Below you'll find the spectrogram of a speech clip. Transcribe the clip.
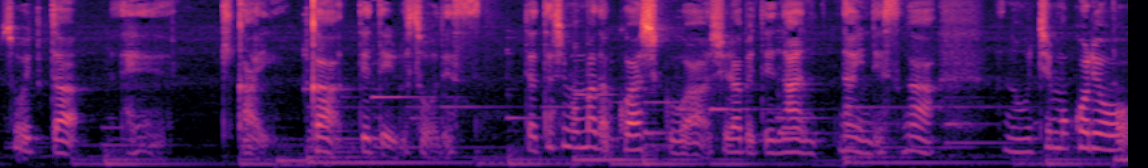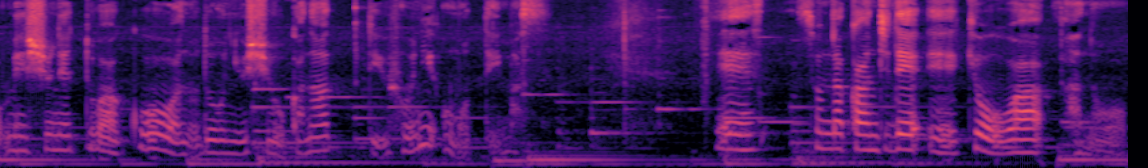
そういった、えー、機械が出ているそうです。で私もまだ詳しくは調べてないんですがあのうちもこれをメッシュネットワークをあの導入しようかなっていうふうに思っています。えー、そんな感じで、えー、今日はあの、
